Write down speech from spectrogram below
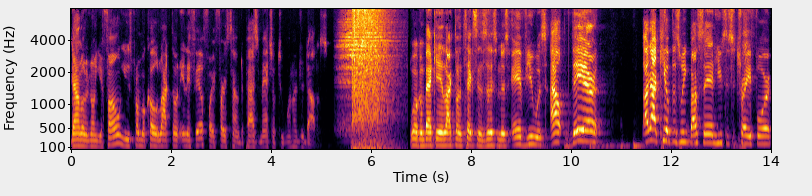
download it on your phone, use promo code locked on NFL for a first time deposit match up to $100. Welcome back in, Locked On Texans listeners and viewers out there. I got killed this week by saying Houston should trade for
